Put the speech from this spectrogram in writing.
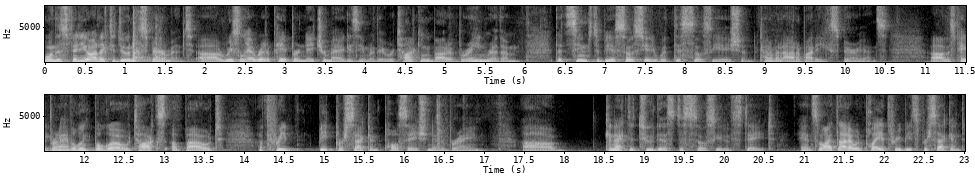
Well, in this video, I'd like to do an experiment. Uh, recently, I read a paper in Nature magazine where they were talking about a brain rhythm that seems to be associated with dissociation, kind of an out of body experience. Uh, this paper, and I have a link below, talks about a three beat per second pulsation in the brain uh, connected to this dissociative state. And so I thought I would play at three beats per second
